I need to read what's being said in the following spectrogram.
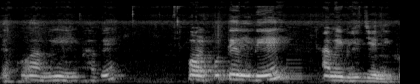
দেখো, আমি এইভাবে অল্প তেল দিয়ে আমি ভেজে নিব।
